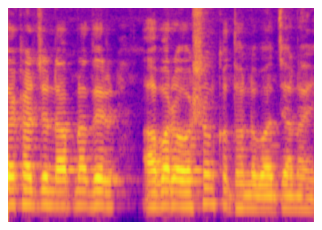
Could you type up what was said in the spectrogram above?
দেখার জন্য আপনাদের আবারও অসংখ্য ধন্যবাদ জানাই।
